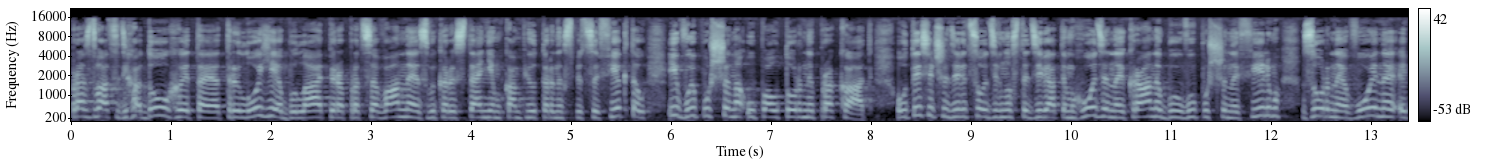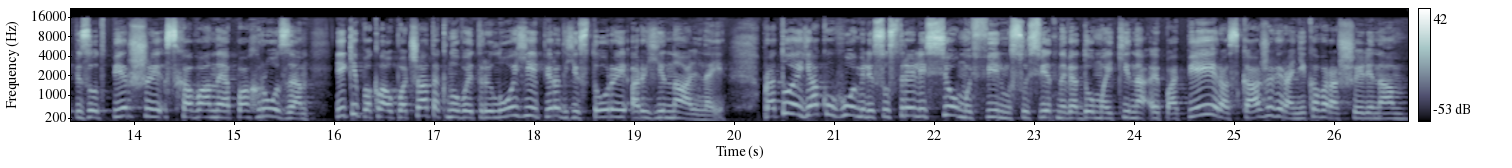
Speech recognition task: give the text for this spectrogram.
Праз 20 гадоў гэтая трылогія была перапрацаваная з выкарыстаннем камп'ютарных спецэфектаў і выпушчана ў паўторны пракат. У 1999 годзе на экраны быў выпушчаны фільм зорныя войны эпізод першы схаваная пагроза, які паклаў пачатак новай трылогіі перад гісторыяй арыгінальнай. Пра тое, як у гомелі сустрэлі сёмы фільм сусветна вядомай кінаэпапеі, раскажа Вераніка Варашыліна.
